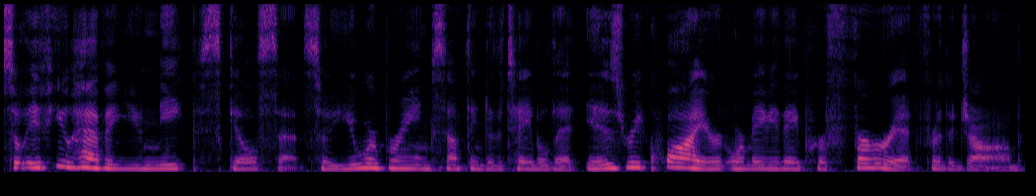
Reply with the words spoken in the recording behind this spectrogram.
So, if you have a unique skill set, so you are bringing something to the table that is required, or maybe they prefer it for the job,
